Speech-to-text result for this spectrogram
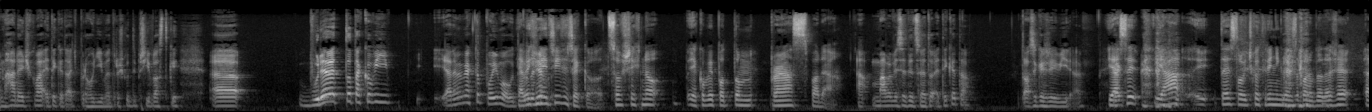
MHDčková etiketa, ať prohodíme trošku ty přívlastky. Uh, bude to takový, já nevím, jak to pojmout. Já bych protože- nejdřív řekl, co všechno jakoby potom pro nás spadá. A máme vysvětlit, co je to etiketa? To asi každý ví, ne? Já Jak- si, já, to je slovíčko, který nikdy nezapomenu, protože uh,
